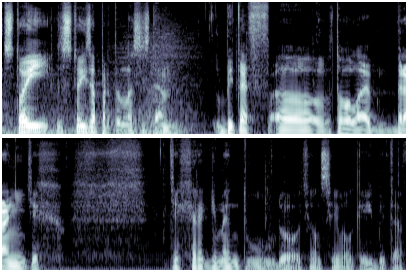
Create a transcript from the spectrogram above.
stojí, stojí za tenhle systém bitev uh, tohle braní těch, těch regimentů do těch velkých bitev.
